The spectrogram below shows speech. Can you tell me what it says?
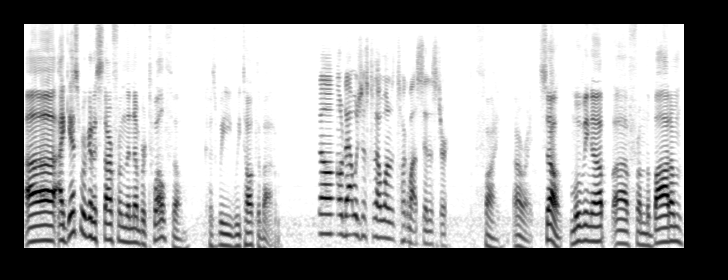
Uh, I guess we're gonna start from the number twelve film because we we talked about them. No, that was just because I wanted to talk about Sinister. Fine. All right. So moving up uh, from the bottom,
